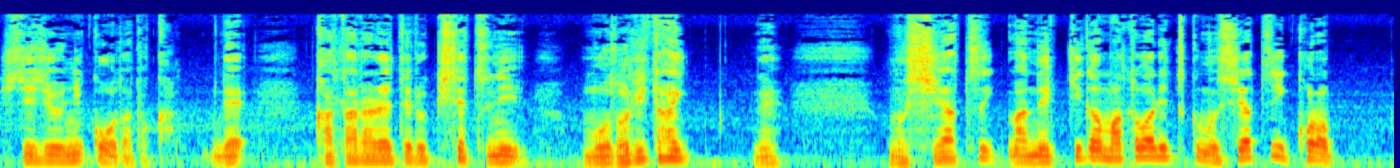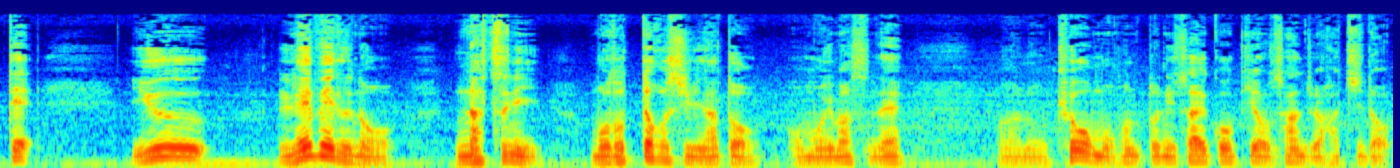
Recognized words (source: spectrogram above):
七十二項だとかで語られてる季節に戻りたい。ね。蒸し暑い。まあ熱気がまとわりつく蒸し暑い頃っていうレベルの夏に戻ってほしいなと思いますね。あの今日も本当に最高気温38度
